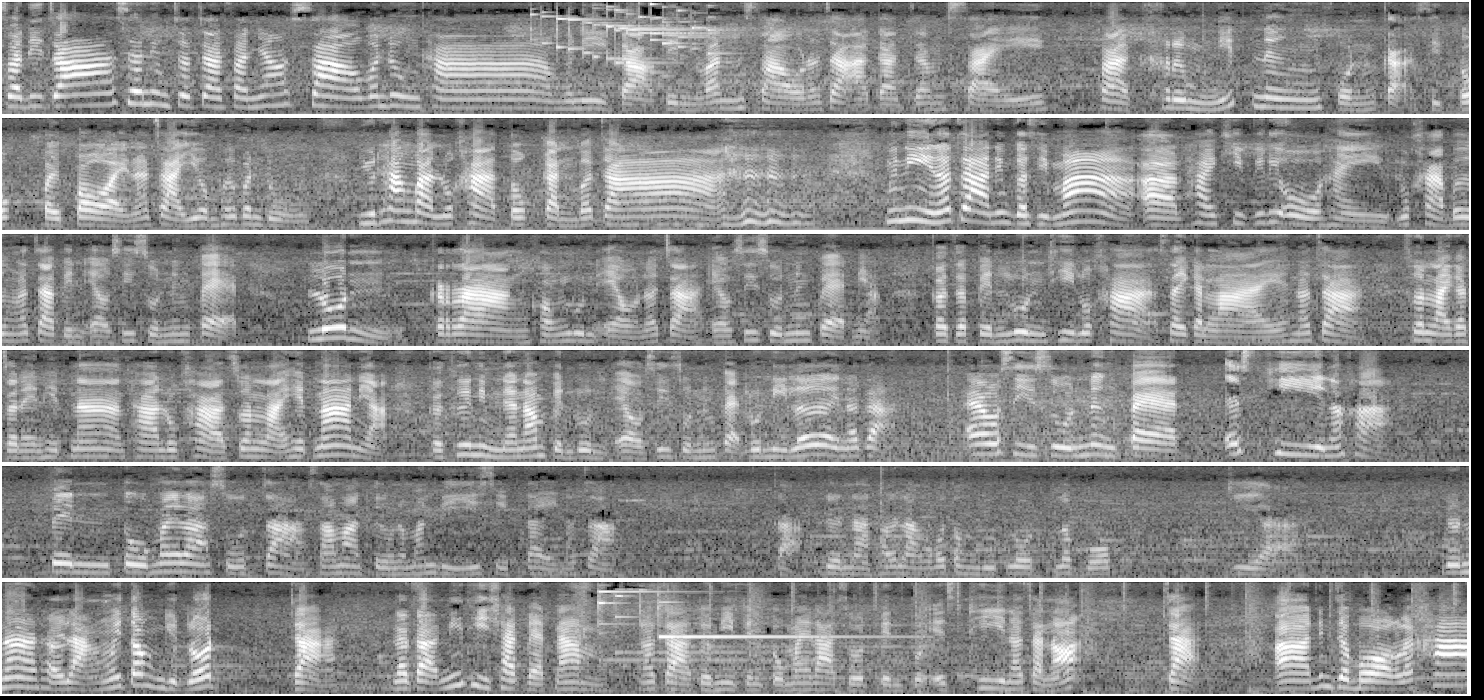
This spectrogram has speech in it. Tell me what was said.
สวัสดีจ้าเสื้อนิมจจานฟันย่างสาววันดุงค่ะมื่อนี้กะเป็นวันเสาร์นะจ๊ะอากาศแจ่มใสฝ่าครึมนิดนึงฝนกะสิตกปล่อยๆนะจ๊ะโยมเพื่อบันดุง อยู่ทางบ้านลูกค้าตกกันบ่จ้ามื่อนี้นะจ๊ะนิมกะสิมาอ่าถ่ายคลิปวิดีโอให้ลูกค้าเบิ่งนะจ๊ะเป็น LC 0 1 8รุ่นกลางของรุ่น L นะจ๊ะ LC 0 1 8เนี่ยก็จะเป็นรุ่นที่ลูกค้าใส่กันหลายนอกจาก ส่วนหลายก็จะเน้นเฮ็ดหน้าถ้าลูกค้าส่วนหลายเฮ็ดหน้าเนี่ยก็คือนิ่มแนะนำเป็นรุ่น L4018 รุ่นนี้เลยนะจ๊ะ L4018 SP นะคะ เป็นตัวไม่ล่าสุดจ้ะสามารถเติมน้ำมันดี10ได้นะจ๊ะกะเดินหน้าถอยหลังว่ต้องหยุดรถระบบเกียร์เดินหน้าถอยหลังไม่ต้องหยุดรถจ้ะแล้วก็มีทีชาร์จแบตนำเนาะจ้ะตัวนี้เป็นตัวไม่ล่าสุดเป็นตัว SP เนาะจ้ะเนาะจ้ะ อ่านิ่มจะบอกแล้วค่ะ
